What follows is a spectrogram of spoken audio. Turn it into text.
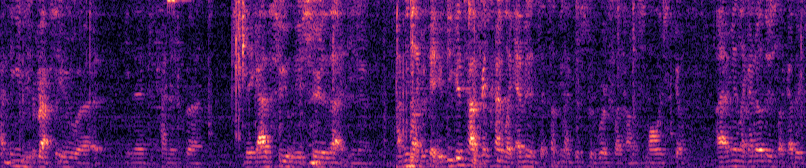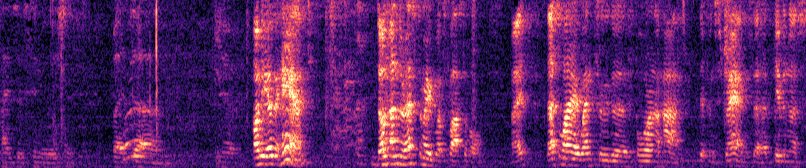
I think you'd be capacity. to, uh, you know, to kind of, uh, make absolutely sure that, you know, I mean, like, okay, it'd be good to have some kind of like evidence that something like this would work like on a smaller scale. I, mean, like, I know there's like other kinds of simulation, but, um, you know, On the other hand, don't underestimate what's possible, right? That's why I went through the four and a half different strands that have given us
